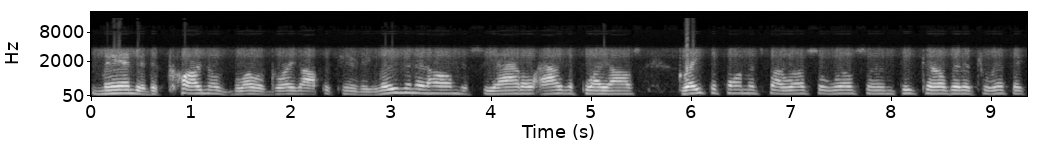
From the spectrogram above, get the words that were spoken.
man, did the Cardinals blow a great opportunity. Losing at home to Seattle out of the playoffs. Great performance by Russell Wilson. Pete Carroll did a terrific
